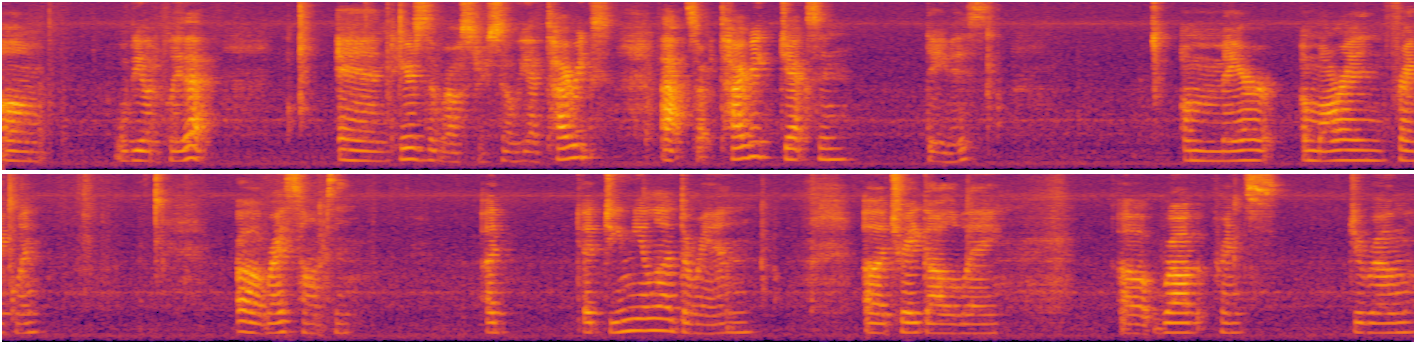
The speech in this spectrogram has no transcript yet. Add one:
um, we'll be able to play that. And here's the roster. So we have Tyreek's, ah, sorry, Tyreek Jackson Davis, Amir Amarin Franklin, uh, Race Thompson, a Ajimila Duran, uh, Trey Galloway, uh, Rob Prince, Jerome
